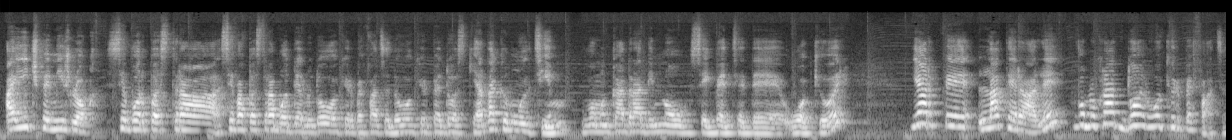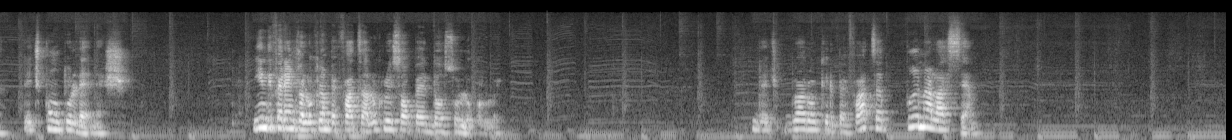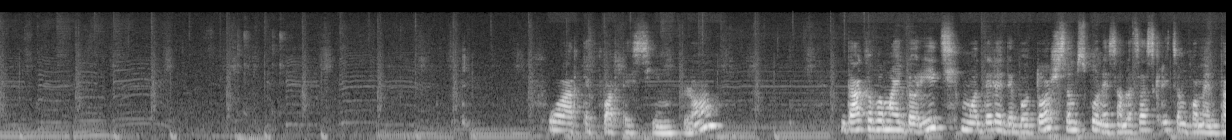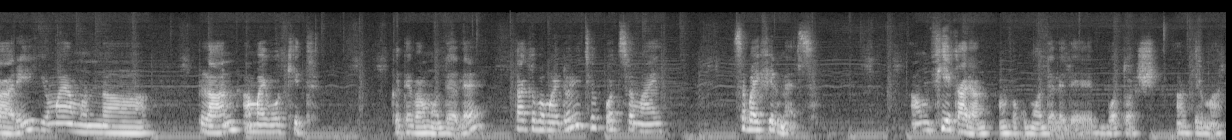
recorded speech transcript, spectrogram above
aici pe mijloc se, vor păstra, se va păstra modelul două ochiuri pe față, două ochiuri pe dos, chiar dacă mulțim, vom încadra din nou secvențe de ochiuri, iar pe laterale vom lucra doar ochiuri pe față, deci punctul leneș. Indiferent că lucrăm pe fața lucrului sau pe dosul lucrului. Deci doar ochiuri pe față până la semn. Foarte, foarte simplu. Dacă vă mai doriți modele de botoși, să-mi spuneți, să-mi lăsați scris în comentarii. Eu mai am un uh, plan, am mai ochit câteva modele. Dacă vă mai doriți, eu pot să mai, să mai filmez. În fiecare an am făcut modele de botoși, am filmat.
